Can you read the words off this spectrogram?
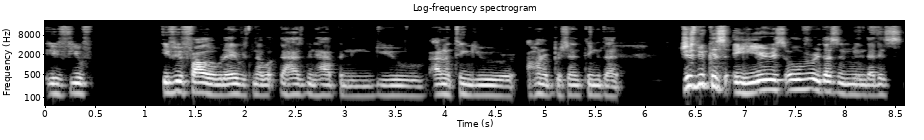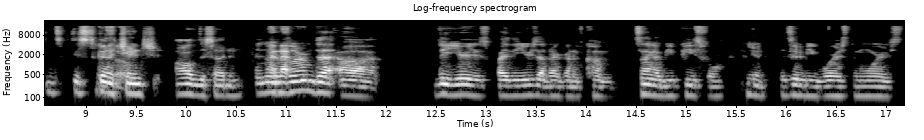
if you if you followed everything that, that has been happening, you I don't think you 100 percent think that just because a year is over, it doesn't mean that it's it's, it's gonna So- change all of a sudden. And, And I've I- learned that uh, the years by the years that are gonna come, it's not gonna be peaceful. Yeah. it's gonna be worse and worse.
